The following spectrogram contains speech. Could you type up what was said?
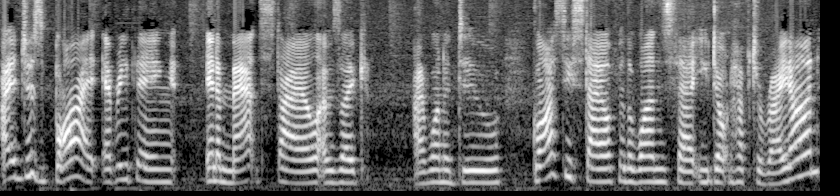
I just bought everything in a matte style I was like I want to do glossy style for the ones that you don't have to write on.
